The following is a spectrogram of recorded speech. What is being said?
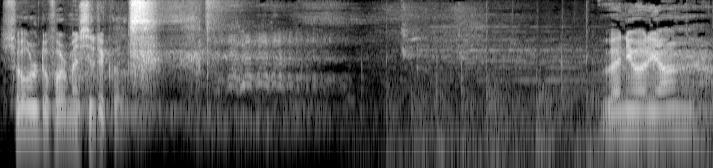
sold to pharmaceuticals. when you are young,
